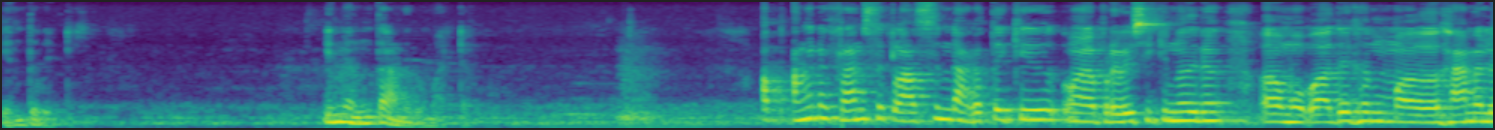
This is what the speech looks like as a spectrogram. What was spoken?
എന്ത് പറ്റി? ഇന്ന് എന്താണിത് മാറ്റം? അങ്ങനെ ഫ്രാൻസ് ക്ലാസിന്റെ അകത്തേക്ക് പ്രവേശിക്കുന്നതിന് അദ്ദേഹം ഹാമൽ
